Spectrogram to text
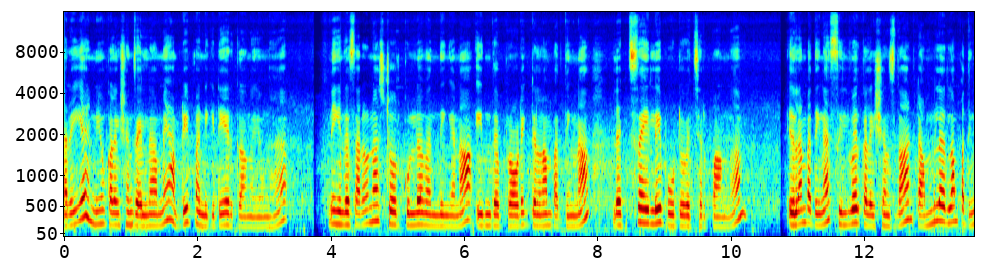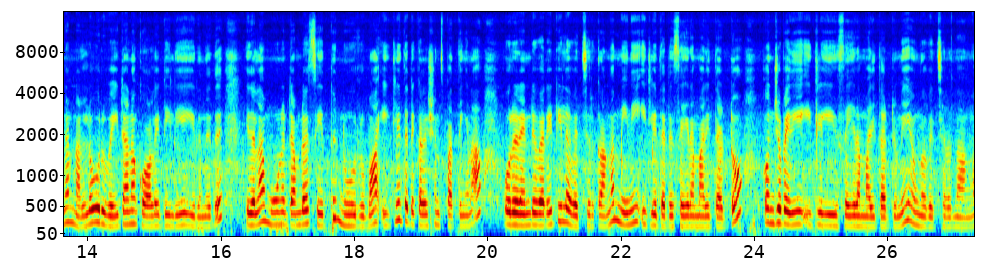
நிறைய நியூ கலெக்ஷன்ஸ் எல்லாமே அப்டேட் பண்ணிக்கிட்டே இருக்காங்க இவங்க. நீங்கள் இந்த சரவணா ஸ்டோர்க்குள்ளே வந்தீங்கன்னா இந்த ப்ராடக்ட் எல்லாம் பார்த்தீங்கன்னா லெஃப்ட் சைட்லேயே போட்டு வச்சுருப்பாங்க. இதெல்லாம் பார்த்திங்கன்னா சில்வர் கலெக்ஷன்ஸ் தான். டம்ளர்லாம் பார்த்திங்கன்னா நல்ல ஒரு வெயிட்டான குவாலிட்டிலேயே இருந்தது. இதெல்லாம் மூணு டம்ளர் சேர்த்து நூறுரூபா இட்லி தட்டு கலெக்ஷன்ஸ் பார்த்திங்கன்னா ஒரு ரெண்டு வெரைட்டியில் வச்சுருக்காங்க. மினி இட்லி தட்டு செய்கிற மாதிரி தட்டும். கொஞ்சம் பெரிய இட்லி செய்கிற மாதிரி தட்டுமே இவங்க வச்சுருந்தாங்க.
